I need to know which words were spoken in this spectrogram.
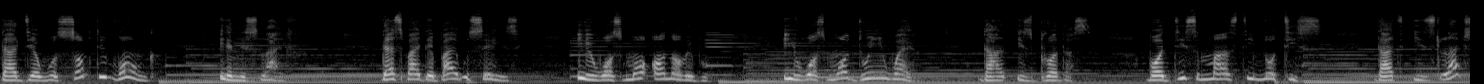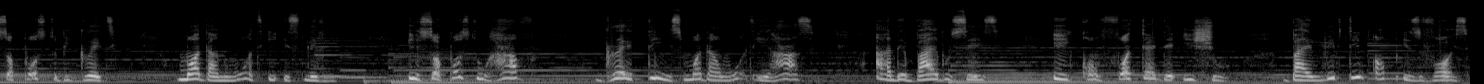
that there was something wrong in his life. That's why the Bible says he was more honorable, he was more doing well than his brothers. But this man still noticed that his life supposed to be great more than what he is living. He's supposed to have great things more than what he has. And the Bible says he comforted the issue by lifting up his voice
